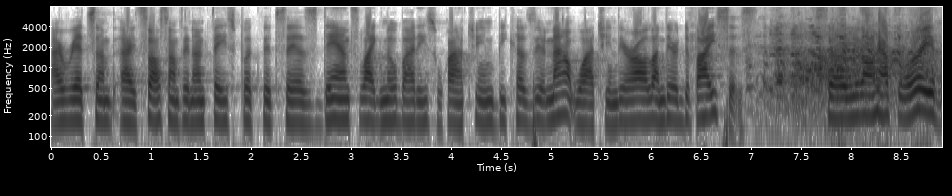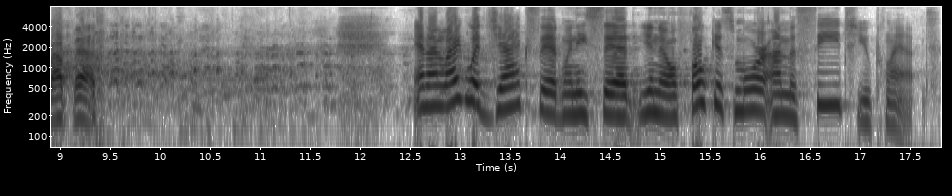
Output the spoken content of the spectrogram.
I read some, I saw something on Facebook that says, dance like nobody's watching because they're not watching. They're all on their devices. so you don't have to worry about that. And I like what Jack said when he said, you know, focus more on the seeds you plant.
